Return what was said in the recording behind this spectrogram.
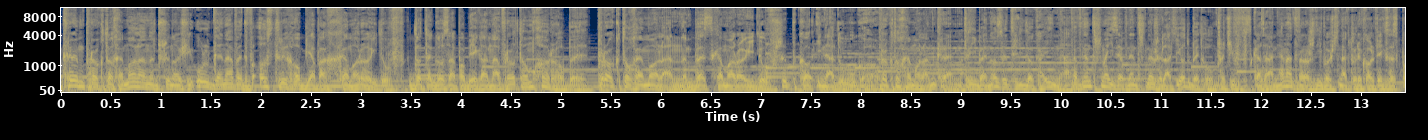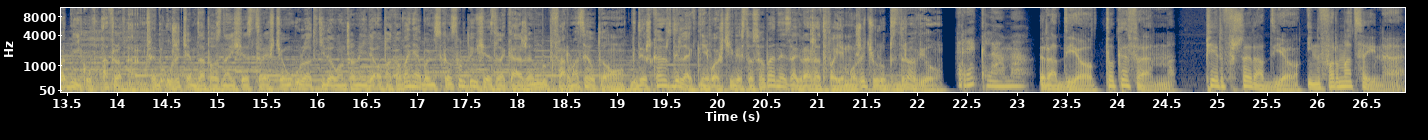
Krem Proctohemolan przynosi ulgę nawet w ostrych objawach hemoroidów. Do tego zapobiega nawrotom choroby. Proctohemolan bez hemoroidów szybko i na długo. Proctohemolan krem. Tribenozy, lidokaina. Wewnętrzne i zewnętrzne żylaki odbytu. Przeciwwskazania na wrażliwość na którykolwiek ze składników. Aflofarm. Przed użyciem zapoznaj się z treścią ulotki dołączonej do opakowania bądź skonsultuj się z lekarzem lub farmaceutą, gdyż każdy lek niewłaściwie stosowany zagraża Twojemu życiu lub zdrowiu. Reklama. Radio TOK FM. Pierwsze radio informacyjne.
